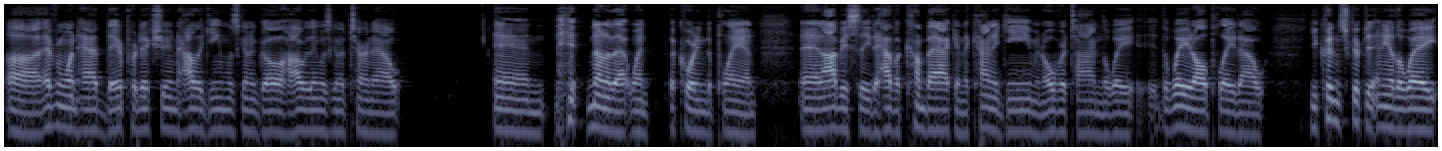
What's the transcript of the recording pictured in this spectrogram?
Uh, everyone had their prediction, how the game was going to go, how everything was going to turn out, and none of that went according to plan and obviously to have a comeback and the kind of game and overtime, the way the way it all played out, you couldn't script it any other way.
